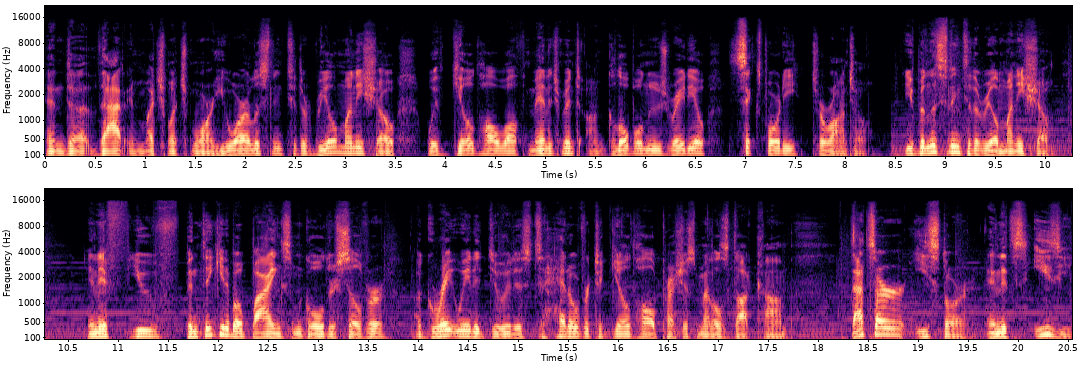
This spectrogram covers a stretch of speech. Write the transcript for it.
and uh, that and much, much more. You are listening to The Real Money Show with Guildhall Wealth Management on Global News Radio, 640 Toronto. You've been listening to The Real Money Show. And if you've been thinking about buying some gold or silver, a great way to do it is to head over to guildhallpreciousmetals.com. That's our e-store, and it's easy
